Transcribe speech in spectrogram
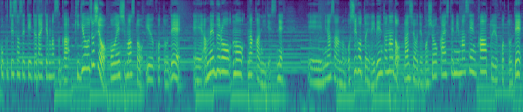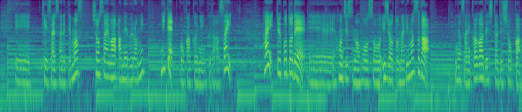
告知させていただいてますが企業女子を応援しますということで、えーアメブロの中にですねえー皆さんのお仕事やイベントなどラジオでご紹介してみませんかということで、えー掲載されてます。詳細はアメブロにてご確認ください。はいということで、えー本日の放送以上となりますが皆さんいかがでしたでしょうか？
